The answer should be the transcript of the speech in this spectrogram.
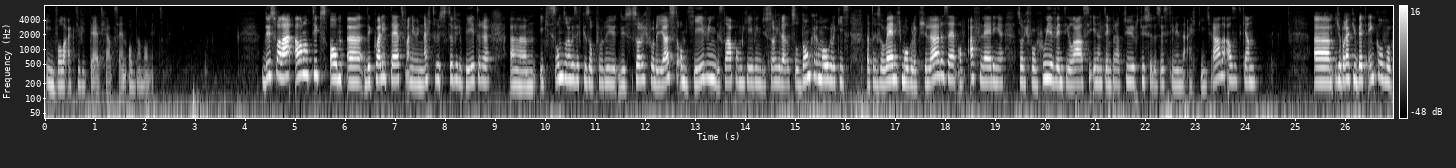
in volle activiteit gaat zijn op dat moment. Dus voilà, allemaal tips om uh, de kwaliteit van je nachtrust te verbeteren. Um, ik soms nog eens even op voor u. Dus zorg voor de juiste omgeving, de slaapomgeving. Dus zorg dat het zo donker mogelijk is, dat er zo weinig mogelijk geluiden zijn of afleidingen. Zorg voor goede ventilatie in een temperatuur tussen de 16 en de 18 graden als het kan. Um, gebruik je bed enkel voor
